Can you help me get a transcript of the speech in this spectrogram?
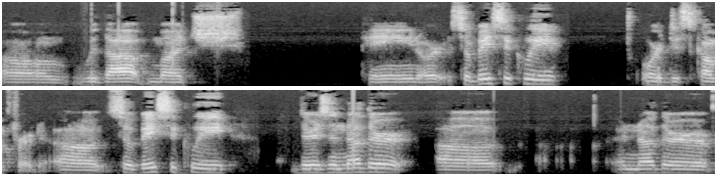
um, without much pain or so basically or discomfort. Uh, so basically, there's another uh, another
